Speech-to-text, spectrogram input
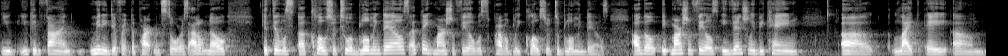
you you can find many different department stores. I don't know if it was uh, closer to a Bloomingdale's. I think Marshall Field was probably closer to Bloomingdale's, although it, Marshall Fields eventually became like a um,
